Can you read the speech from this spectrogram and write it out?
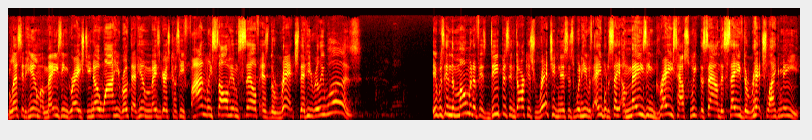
blessed hymn, Amazing Grace, do you know why he wrote that hymn, Amazing Grace? Because he finally saw himself as the wretch that he really was. It was in the moment of his deepest and darkest wretchedness is when he was able to say, Amazing grace, how sweet the sound that saved a wretch like me.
